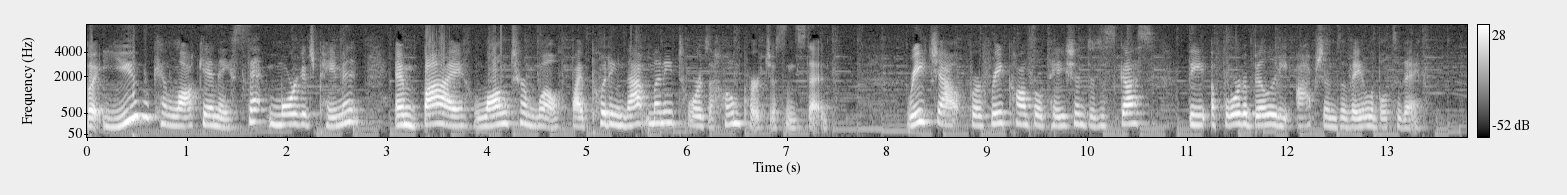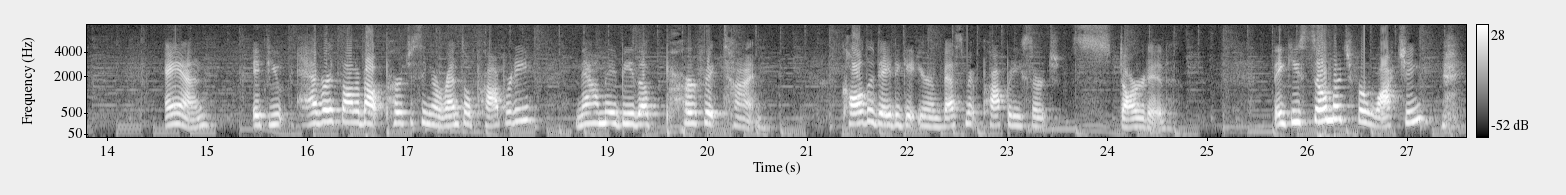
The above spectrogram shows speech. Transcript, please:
but you can lock in a set mortgage payment and buy long-term wealth by putting that money towards a home purchase instead. Reach out for a free consultation to discuss the affordability options available today. And if you ever thought about purchasing a rental property, now may be the perfect time. Call today to get your investment property search started. Thank you so much for watching.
